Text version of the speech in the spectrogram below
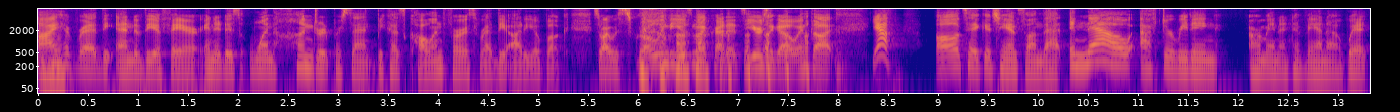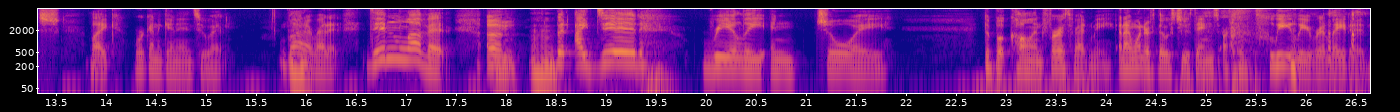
I have read The End of the Affair, and it is 100% because Colin Firth read the audiobook. So I was scrolling to use my credits years ago and thought, yeah, I'll take a chance on that. And now, after reading Our Man in Havana, which, mm. like, we're going to get into it. I'm glad I mm-hmm. read it. Didn't love it. Um, mm, mm-hmm. But I did really enjoy the book Colin Firth read me. And I wonder if those two things are completely related.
